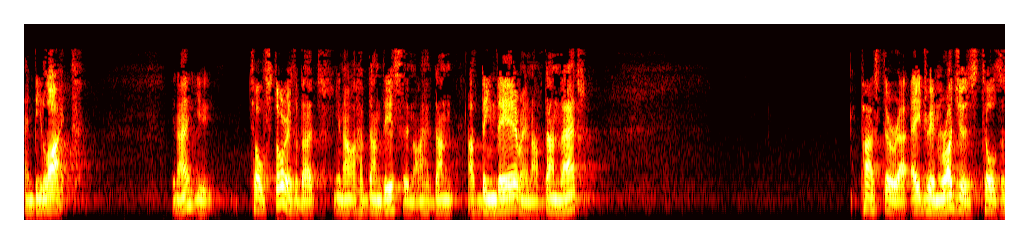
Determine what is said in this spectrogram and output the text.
and be liked. You know, you tell stories about, you know, I have done this and I have done, I've been there and I've done that. Pastor uh, Adrian Rogers tells a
